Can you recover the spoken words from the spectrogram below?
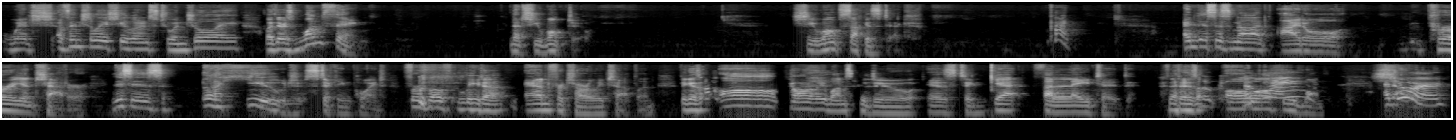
which eventually she learns to enjoy but there's one thing that she won't do she won't suck his dick Okay. and this is not idle prurient chatter this is a huge sticking point for both Lita and for Charlie Chaplin because oh. all Charlie wants to do is to get fellated. That is Okay. all he Okay. wants. I know. Uh, sure.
